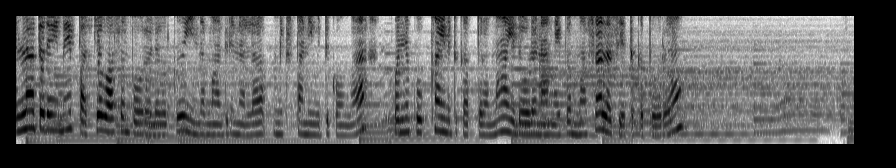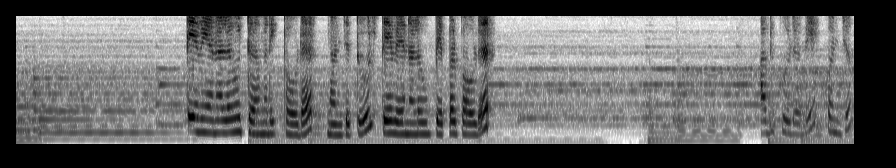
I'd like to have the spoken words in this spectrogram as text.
எல்லாத்தோடையுமே பச்சை வாசம் போகிற அளவுக்கு இந்த மாதிரி நல்லா மிக்ஸ் பண்ணி விட்டுக்கோங்க. கொஞ்சம் குக் ஆயினதுக்கு அப்புறமா இதோட நாங்கள் இப்போ மசாலா சேர்த்துக்க போகிறோம் தேவையான அளவு டர்மரிக் பவுடர் மஞ்சத்தூள் தேவையான அளவு பெப்பர் பவுடர் அது கூடவே கொஞ்சம்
